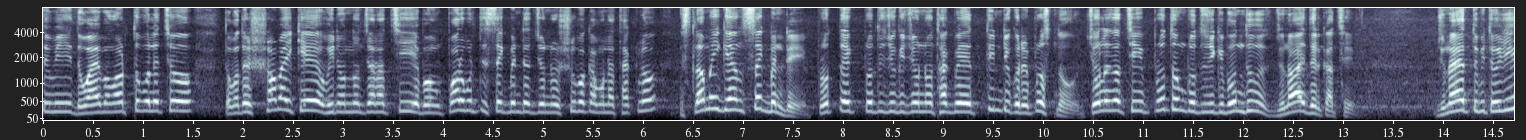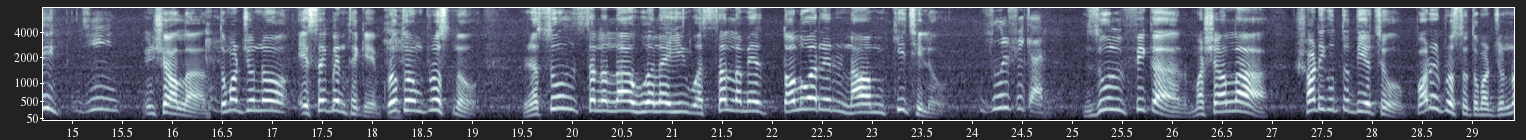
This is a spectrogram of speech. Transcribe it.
তুমি দোয়া এবং অর্থ বলেছ। তোমাদের সবাইকে অভিনন্দন জানাচ্ছি এবং পরবর্তী সেগমেন্টের জন্য শুভকামনা থাকল। ইসলামী জ্ঞান সেগমেন্টে প্রত্যেক প্রতিযোগীর জন্য থাকবে তিনটি করে প্রশ্ন। চলে যাচ্ছি প্রথম প্রতিযোগী বন্ধু জুনায়েদের কাছে। জুনায়েদ তুমি তৈরি? জি। ইনশাআল্লাহ তোমার জন্য এই সেগমেন্ট থেকে প্রথম প্রশ্ন রসুল সাল্লাহু আলাইহি ওয়াসাল্লামের তলোয়ারের নাম কি ছিল? জুলফিকার। জুলফিকার মাশাআল্লাহ সঠিক উত্তর দিয়েছ। পরের প্রশ্ন তোমার জন্য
